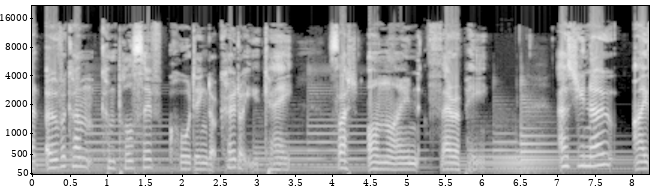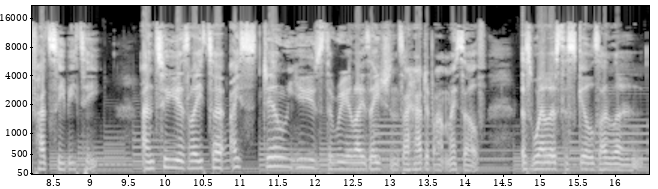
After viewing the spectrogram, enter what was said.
at overcomecompulsivehoarding.co.uk slash online therapy. As you know, I've had CBT and two years later, I still use the realizations I had about myself as well as the skills I learned.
